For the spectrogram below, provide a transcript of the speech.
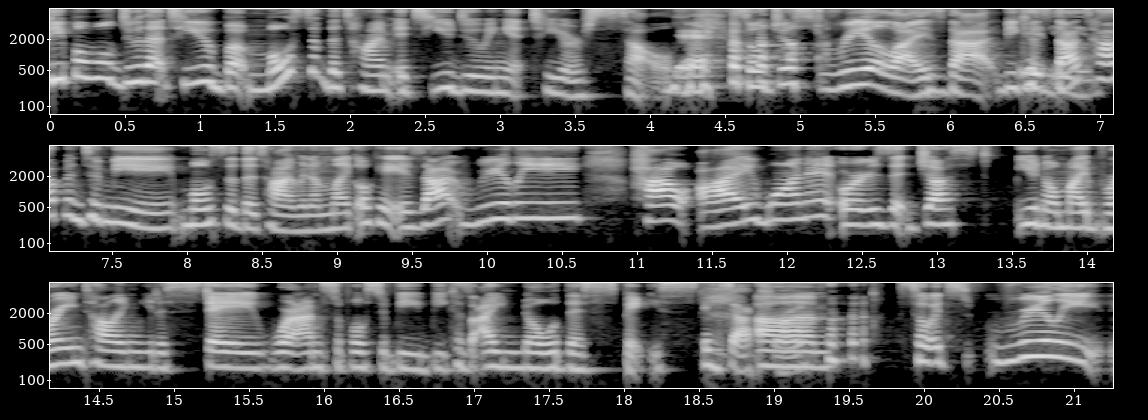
people will do that to you, but most of the time it's you doing it to yourself. Yeah. so just realize that because it that's is. happened to me most of the time. And I'm like, okay, is that really? Really how I want it, or is it just you know my brain telling me to stay where i'm supposed to be because i know this space? Exactly. Um, so it's really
